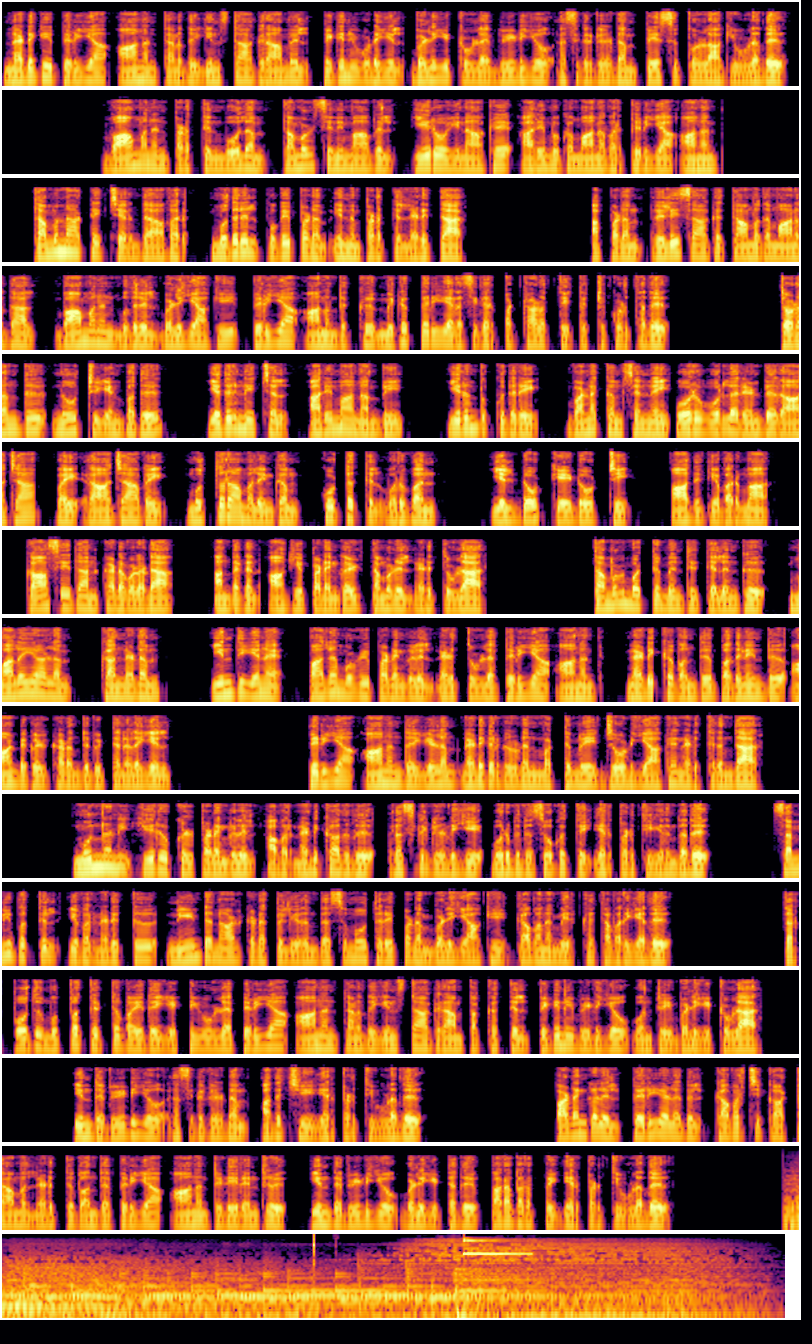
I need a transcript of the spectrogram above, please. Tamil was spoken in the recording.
நடிகை பிரியா ஆனந்த் தனது இன்ஸ்டாகிராமில் பிகினி உடையில் வெளியிட்டுள்ள வீடியோ ரசிகர்களிடம் பேசுபொருளாகியுள்ளது வாமனன் படத்தின் மூலம் தமிழ் சினிமாவில் ஹீரோயினாக அறிமுகமானவர் பிரியா ஆனந்த். தமிழ்நாட்டைச் சேர்ந்த அவர் முதலில் புகைப்படம் என்னும் படத்தில் நடித்தார். அப்படம் ரிலீஸாக தாமதமானதால் வாமனன் முதலில் வெளியாகி பிரியா ஆனந்துக்கு மிகப்பெரிய ரசிகர் பட்டாளத்தை பெற்றுக் கொடுத்தது. தொடர்ந்து நூற்று எண்பது எதிர்நீச்சல் அரிமா நம்பி இரும்பு குதிரை வணக்கம் சென்னை ஒரு ஊர்ல ரெண்டு ராஜா வை ராஜாவை முத்துராமலிங்கம் கூட்டத்தில் ஒருவன் L dot K dot G Adithya Varma Kasethan Kadavulada Andhagan ஆகிய படங்கள் தமிழில் நடித்துள்ளார். தமிழ் மட்டுமின்றி தெலுங்கு மலையாளம் கன்னடம் இந்தி என பல மொழி படங்களில் நடித்துள்ள பிரியா ஆனந்த் நடிக்க வந்து பதினைந்து ஆண்டுகள் கடந்துவிட்ட நிலையில் பிரியா ஆனந்த இளம் நடிகர்களுடன் மட்டுமே ஜோடியாக நடித்திருந்தார். முன்னணி ஹீரோக்கள் படங்களில் அவர் நடிக்காதது ரசிகர்களிடையே ஒருவித சோகத்தை ஏற்படுத்தியிருந்தது. சமீபத்தில் இவர் நடித்து நீண்ட நாள் கிடப்பில் இருந்த சுமு திரைப்படம் வெளியாகி கவனமேற்க தவறியது. தற்போது முப்பத்தெட்டு வயதை எட்டியுள்ள பிரியா ஆனந்த் தனது இன்ஸ்டாகிராம் பக்கத்தில் பிகினி வீடியோ ஒன்றை வெளியிட்டுள்ளார். இந்த வீடியோ ரசிகர்களிடம் அதிர்ச்சியை ஏற்படுத்தியுள்ளது. படங்களில் பெரிய அளவில் கவர்ச்சி காட்டாமல் நடித்து வந்த பிரியா ஆனந்த் திடீரென்று இந்த வீடியோ வெளியிட்டது பரபரப்பை ஏற்படுத்தியுள்ளது.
